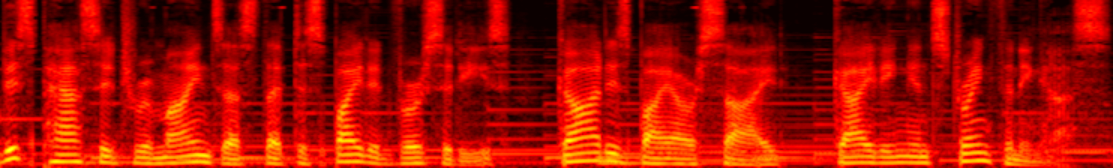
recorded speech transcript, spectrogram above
This passage reminds us that despite adversities, God is by our side, guiding and strengthening us.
